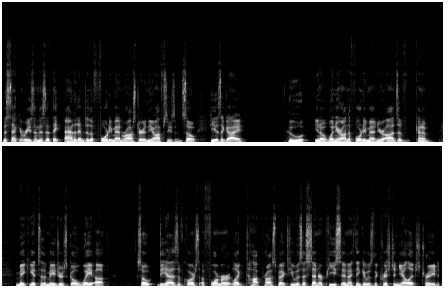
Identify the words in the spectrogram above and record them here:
The second reason is that they added him to the 40 man roster in the offseason. So he is a guy who, you know, when you're on the 40 man, your odds of kind of making it to the majors go way up. So Diaz, of course, a former like top prospect. He was a centerpiece in, I think it was the Christian Yelich trade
